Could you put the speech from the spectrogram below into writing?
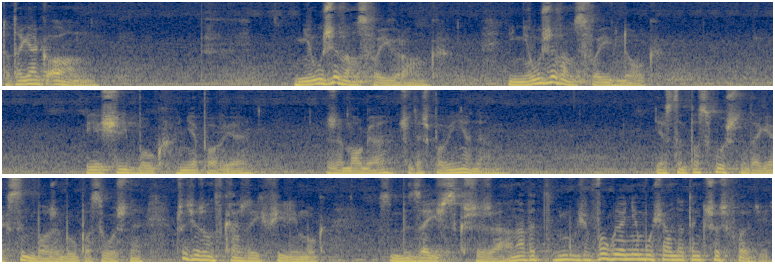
to tak jak On, nie używam swoich rąk i nie używam swoich nóg, jeśli Bóg nie powie, że mogę, czy też powinienem. Jestem posłuszny, tak jak Syn Boży był posłuszny. Przecież On w każdej chwili mógł zejść z krzyża, a nawet w ogóle nie musiał na ten krzyż wchodzić.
